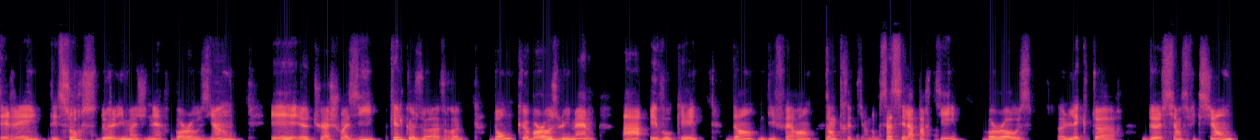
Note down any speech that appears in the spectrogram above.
serrée des sources de l'imaginaire burroughsien et euh, tu as choisi quelques œuvres donc Burroughs lui-même a évoquées dans différents entretiens. Donc ça, c'est la partie Burroughs, euh, lecteur de science-fiction.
